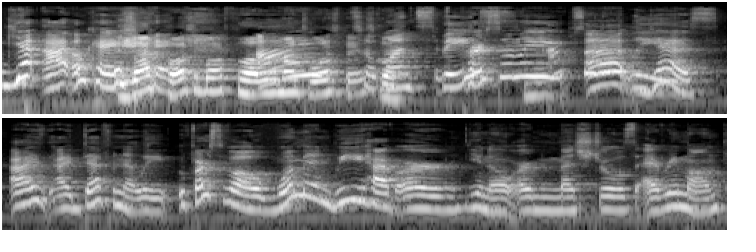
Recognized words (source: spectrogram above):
yeah, I okay. Is that possible for a woman I- to want space? To 'Cause- want space, Personally, absolutely, uh, yes, I, I definitely. First of all, women we have our you know our menstruals every month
